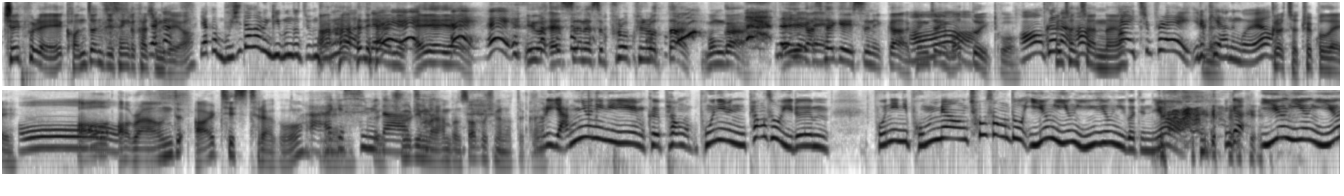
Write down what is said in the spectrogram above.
triple A 건전지 생각하시면 돼요. 약간 무시당하는 기분도 좀 드는 것 아니, 같은데. 아니, 에이, 에이, 에이, 에이, 에이. 이거 SNS 프로필로 딱 뭔가 네네네. A가 세 개 있으니까 굉장히 어. 멋도 있고 어, 그러면 괜찮지 어, 않나요? 헤이 triple A 이렇게 네. 하는 거예요? 그렇죠, triple A. 오. All Around Artist라고. 알겠습니다. 그 줄임말 한번 써보시면 어떨까요? 우리 양윤희님 그 병, 본인 평소 이름 본인이 본명 초성도 이응 이응 이응이거든요. 그러니까 이응 이응 이응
